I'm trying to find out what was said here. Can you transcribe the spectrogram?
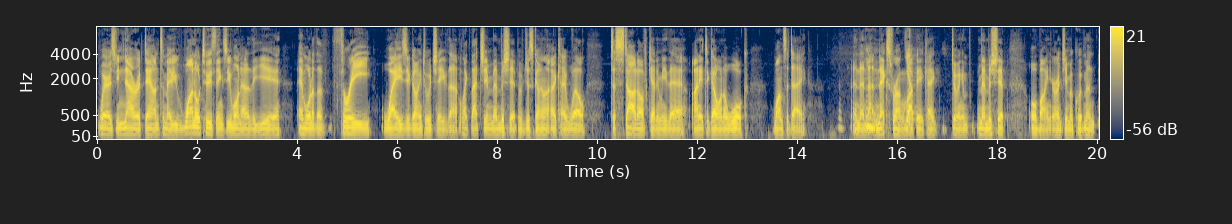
whereas you narrow it down to maybe one or two things you want out of the year, and what are the three ways you're going to achieve that? Like that gym membership of just going like, okay, well, to start off getting me there, I need to go on a walk once a day. And then that next rung Yep. might be okay, doing a membership or buying your own gym equipment,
